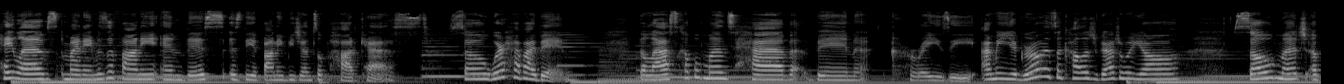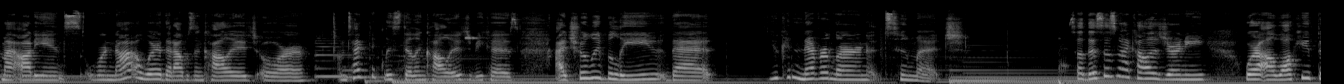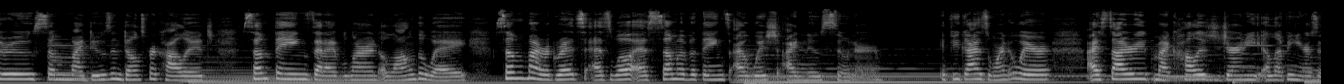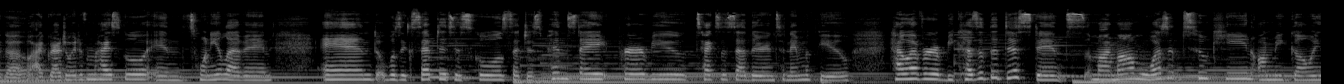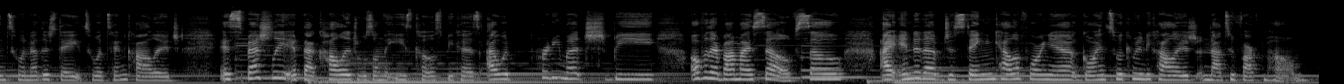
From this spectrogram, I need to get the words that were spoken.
Hey, loves, my name is Iphannie, and this is the Iphannie Be Gentle podcast. So, where have I been? The last couple months have been crazy. I mean, your girl is a college graduate, y'all. So much of my audience were not aware that I was in college, or I'm technically still in college because I truly believe that you can never learn too much. So, this is my college journey where I'll walk you through some of my mm. do's and don'ts for college, some things that I've learned along the way, some of my regrets, as well as some of the things I wish I knew sooner. If you guys weren't aware, I started my college journey 11 years ago. I graduated from high school in 2011 and was accepted to schools such as Penn State, Prairie View, Texas Southern, to name a few. However, because of the distance, my mom wasn't too keen on me going to another state to attend college, especially if that college was on the East Coast, because I would pretty much be over there by myself. So I ended up just staying in California, going to a community college not too far from home.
